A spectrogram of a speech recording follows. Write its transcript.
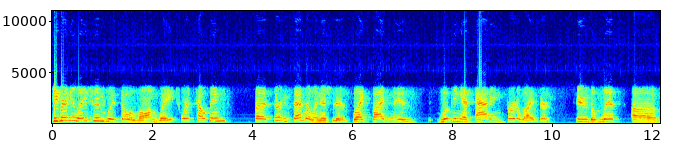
Deregulation would go a long way towards helping, but certain federal initiatives, like Biden is looking at adding fertilizers to the list of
